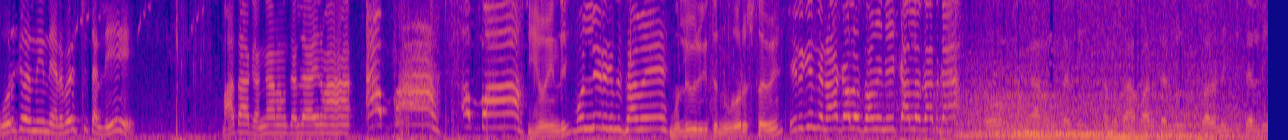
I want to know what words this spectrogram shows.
కోరికలన్నీ నెరవేర్చు తల్లి. మాతా గంగారాం తల్లి ఆయన మహా. అబ్బా! అబ్బా! ఏమైంది? ముళ్ళు ఇరిగింది స్వామి. ముళ్ళు విరిగితే నువ్వు అరుస్తావే? ఇరిగింది నా కాల్లో స్వామి నీ కాల్లో కాదుగా. ఓ బంగారం తల్లి నన్ను కాపాడు తల్లి కరుణించి తల్లి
